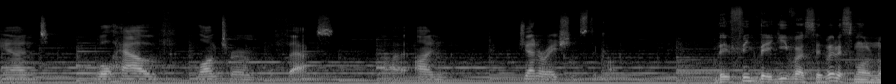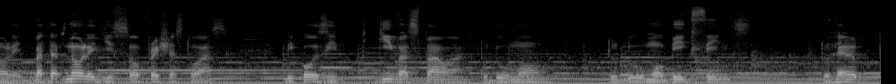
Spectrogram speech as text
and will have long-term effects uh, on generations to come. They think they give us a very small knowledge, but that knowledge is so precious to us because it gives us power to do more, to do more big things, to help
